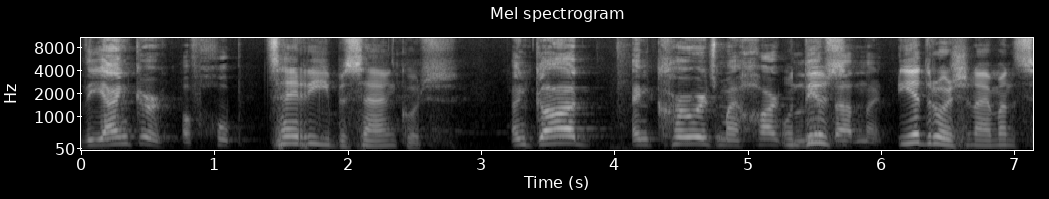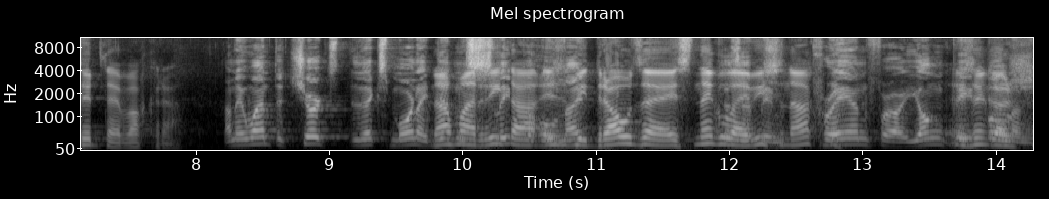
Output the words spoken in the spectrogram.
The anchor of hope. cerības ankurs. And God encouraged my heart Un late Dievs that night. iedrošināja man sirdē vakarā. And I went to church the next morning. I didn't Nākamā sleep rītā the whole es biju night. draudzē, es 'cause negulēju visu nakti. praying for our young Es people. vienkārši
